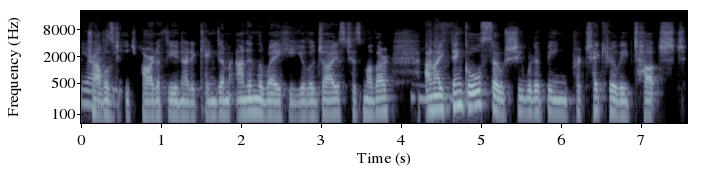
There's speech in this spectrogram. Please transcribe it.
yeah. travels to each part of the United Kingdom and in the way he eulogized his mother. Mhm. And I think also she would have been particularly touched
